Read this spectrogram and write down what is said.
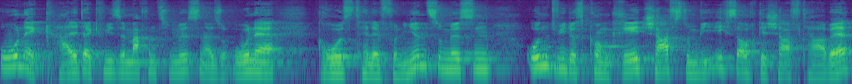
ohne Kalterquise machen zu müssen, also ohne groß telefonieren zu müssen und wie du es konkret schaffst und wie ich es auch geschafft habe,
